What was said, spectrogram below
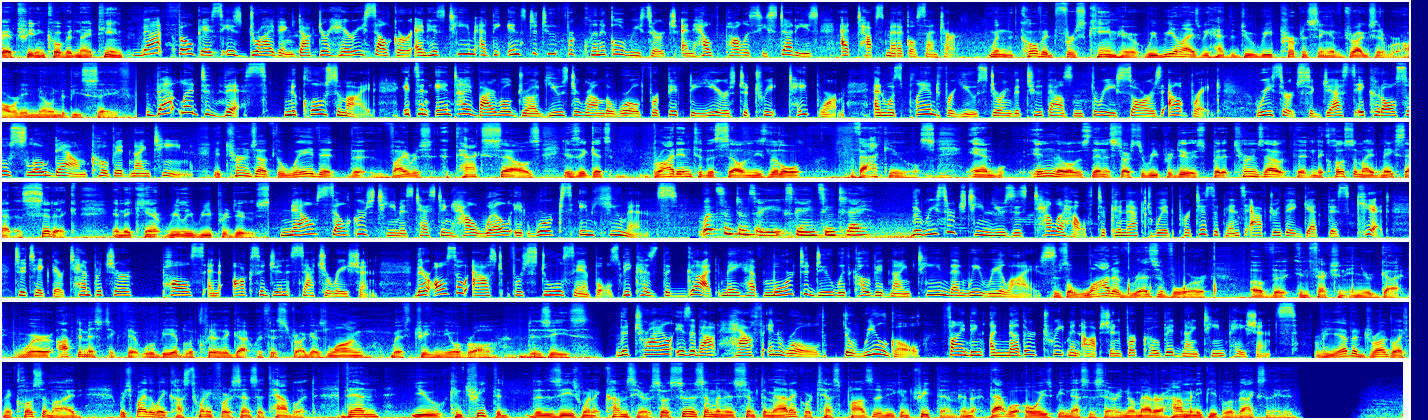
way of treating COVID 19. That focus is driving Dr. Harry Selker and his team at the Institute for Clinical Research and Health Policy Studies at Tufts Medical Center. When the COVID first came here, we realized we had to do repurposing of drugs that were already known to be safe. That led to this niclosamide. It's an antiviral drug used around the world for 50 years to treat tapeworm and was planned for use during the 2003 SARS outbreak. Research suggests it could also slow down COVID 19. It turns out the way that the virus attacks cells is it gets brought into the cell in these little vacuoles. And in those, then it starts to reproduce. But it turns out that niclosamide makes that acidic and they can't really reproduce. Now, Selker's team is testing how well it works in humans. What symptoms are you experiencing today? The research team uses telehealth to connect with participants after they get this kit to take their temperature, pulse, and oxygen saturation. They're also asked for stool samples because the gut may have more to do with COVID 19 than we realize. There's a lot of reservoir of the infection in your gut. We're optimistic that we'll be able to clear the gut with this drug as long with treating the overall disease. The trial is about half enrolled. The real goal finding another treatment option for COVID 19 patients. If you have a drug like niclosamide, which by the way costs 24 cents a tablet, then you can treat the, the disease when it comes here. So as soon as someone is symptomatic or tests positive, you can treat them. And that will always be necessary, no matter how many people are vaccinated.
